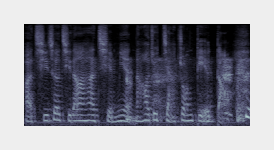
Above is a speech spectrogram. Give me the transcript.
啊、呃、骑车骑到他前面，然后就假装跌倒，是，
